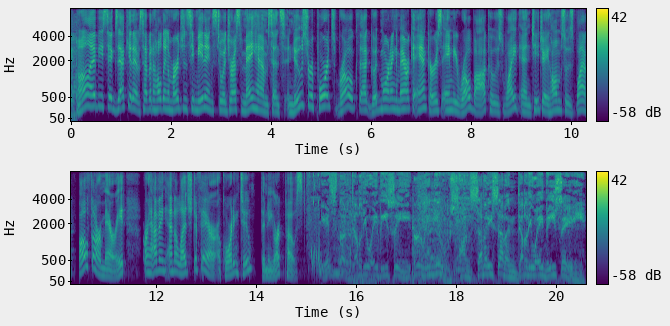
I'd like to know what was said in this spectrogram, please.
Eve. All ABC executives have been holding emergency meetings to address mayhem since news reports broke that Good Morning America anchors Amy Robach, who's white, and TJ Holmes, who's black, both are married, are having an alleged affair, according to the New York Post. It's the WABC Early News on 77 WABC.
